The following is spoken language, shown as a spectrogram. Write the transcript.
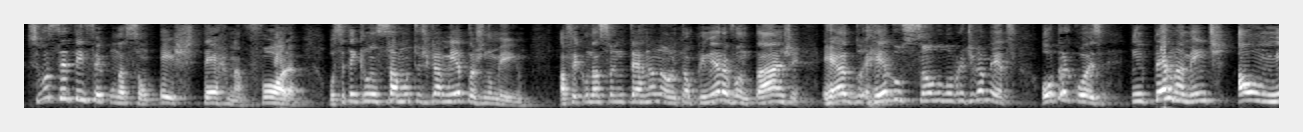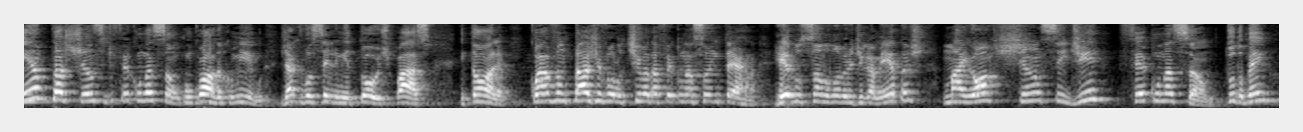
Se você tem fecundação externa fora, você tem que lançar muitos gametas no meio. A fecundação interna não. Então a primeira vantagem é a redução do número de gametas. Outra coisa, internamente aumenta a chance de fecundação. Concorda comigo? Já que você limitou o espaço, então, olha, qual é a vantagem evolutiva da fecundação interna? Redução do número de gametas, maior chance de fecundação. Tudo bem?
